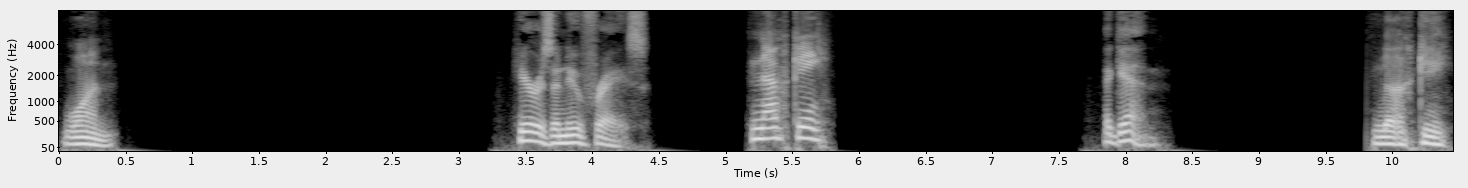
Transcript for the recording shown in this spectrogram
1. Here is a new phrase. Nafki. Again. Naki.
